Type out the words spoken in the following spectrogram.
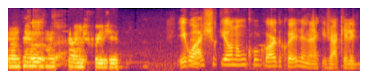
Não tem muito pra onde fugir. Eu acho que eu não concordo com ele, né? Já que ele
